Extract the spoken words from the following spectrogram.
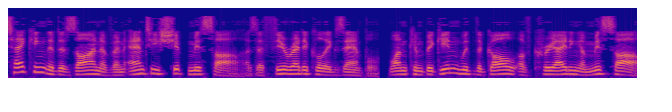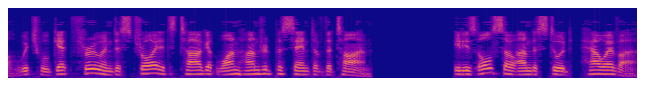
Taking the design of an anti-ship missile as a theoretical example, one can begin with the goal of creating a missile which will get through and destroy its target 100% of the time. It is also understood, however,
